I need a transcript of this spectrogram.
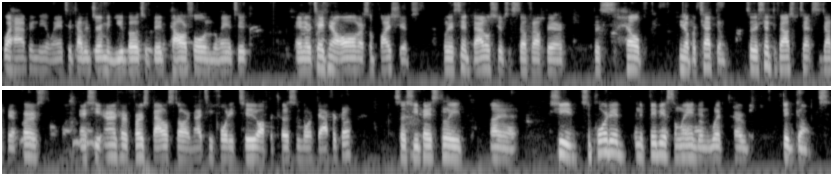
what happened in the Atlantic, how the German U-boats were big, powerful in the Atlantic, and they were taking out all of our supply ships. Well, they sent battleships and stuff out there to help, you know, protect them. So they sent the Battleship Texas out there first, and she earned her first battle star in 1942 off the coast of North Africa. So she basically uh, she supported an amphibious landing with her big guns.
